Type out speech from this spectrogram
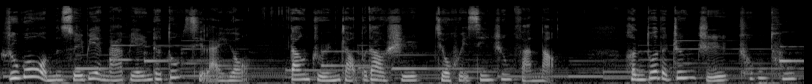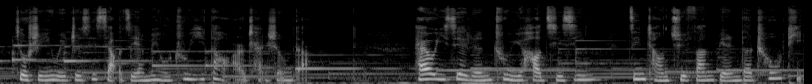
如果我们随便拿别人的东西来用，当主人找不到时，就会心生烦恼。很多的争执冲突，就是因为这些小节没有注意到而产生的。还有一些人出于好奇心，经常去翻别人的抽屉、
